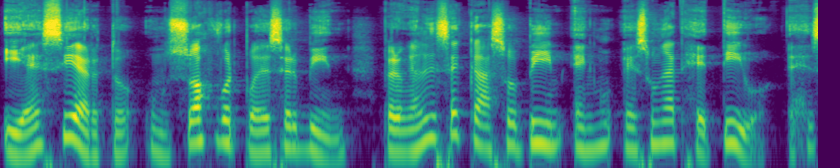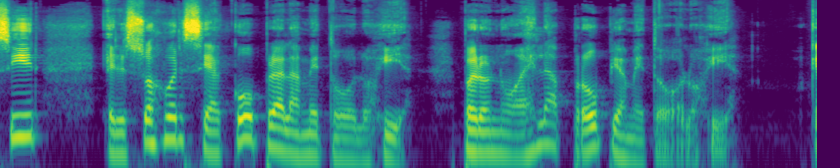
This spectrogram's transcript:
y es cierto, un software puede ser BIM, pero en ese caso BIM es un adjetivo, es decir, el software se acopla a la metodología, pero no es la propia metodología. ¿Ok?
